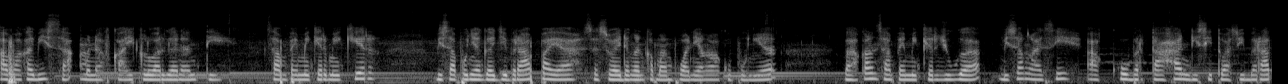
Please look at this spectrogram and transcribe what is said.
apakah bisa menafkahi keluarga nanti? Sampai mikir-mikir bisa punya gaji berapa ya sesuai dengan kemampuan yang aku punya? Bahkan sampai mikir juga bisa gak sih aku bertahan di situasi berat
